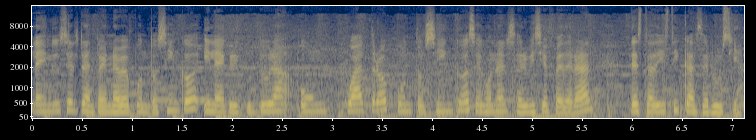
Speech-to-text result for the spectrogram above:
la industria el 39.5 y la agricultura un 4.5 según el Servicio Federal de Estadísticas de Rusia.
